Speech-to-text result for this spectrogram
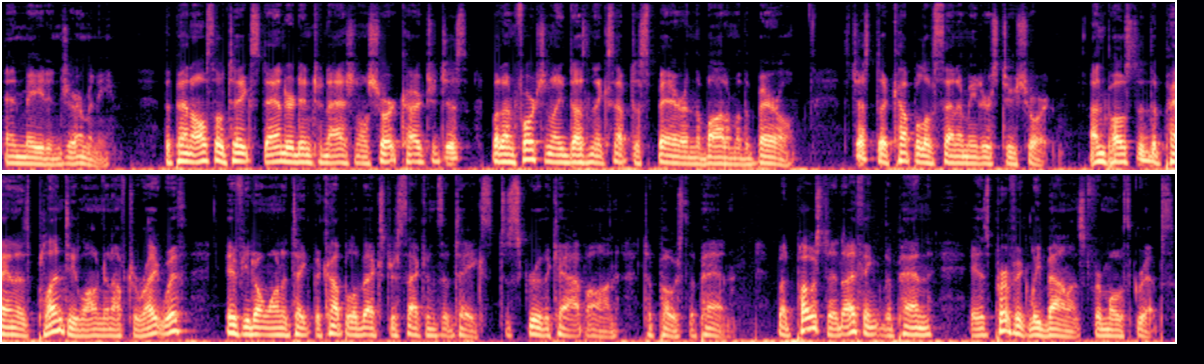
and made in Germany. The pen also takes Standard International short cartridges, but unfortunately doesn't accept a spare in the bottom of the barrel. It's just a couple of centimeters too short. Unposted, the pen is plenty long enough to write with if you don't want to take the couple of extra seconds it takes to screw the cap on to post the pen. But posted, I think the pen is perfectly balanced for most grips.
